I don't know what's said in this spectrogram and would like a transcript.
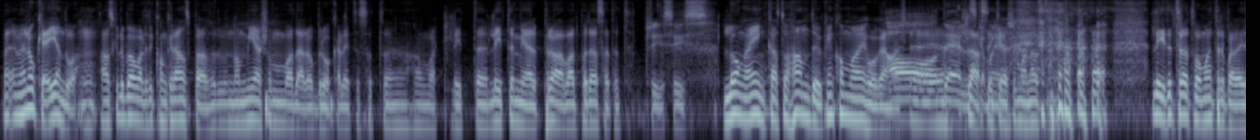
men, men okej ändå. Mm. Han skulle behöva lite konkurrens bara. Det någon mer som var där och bråkade lite. Så att, eh, han varit lite, lite mer prövad på det sättet. Precis. Långa inkast och handduken kommer man ihåg annars. Ja, det det är man klassiker ju. som man nästan... lite trött var man inte bara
